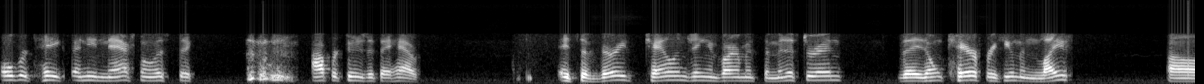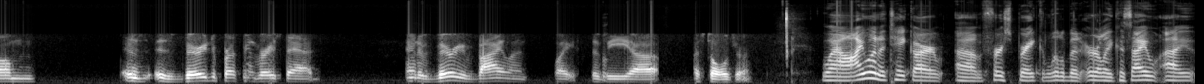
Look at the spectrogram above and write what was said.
overtakes any nationalistic opportunities that they have. It's a very challenging environment to minister in. They don't care for human life. Um, is is very depressing, very sad, and a very violent place to be uh, a soldier. Wow, I want to take our uh, first break a little bit early because I, I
